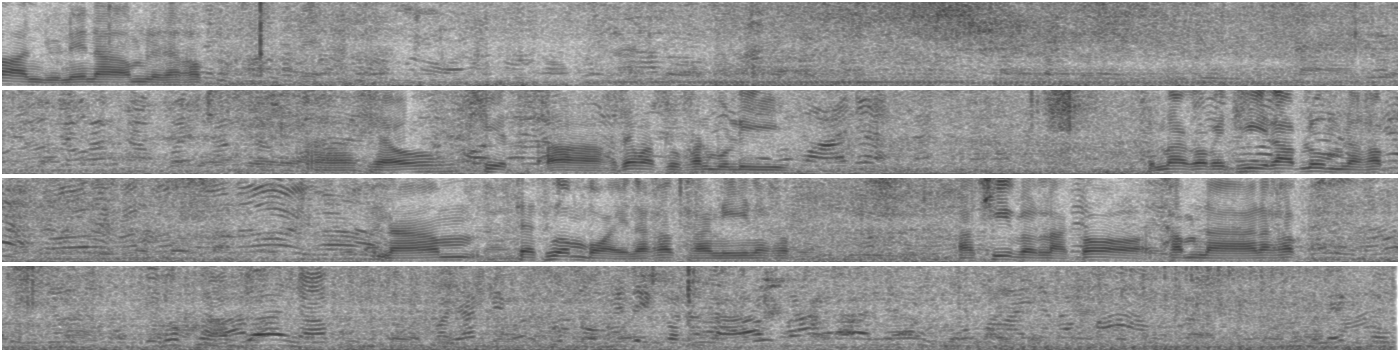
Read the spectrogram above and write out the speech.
บ้านอยู่ในน้ำเลยนะครับ แถวเขตจังหวัดสุพรรณบุรีส่วนมากก็เป็นที่ราบลุ่มนะครับ น้ำจะท่วมบ่อยนะครับ ทางนี้นะครับ อาชีพหลักๆก็ทำนานะครับยกขึ้นได้ครับขออนุญาตเก็บลูกนให้ด็กก่อนนะครับเล็กนม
